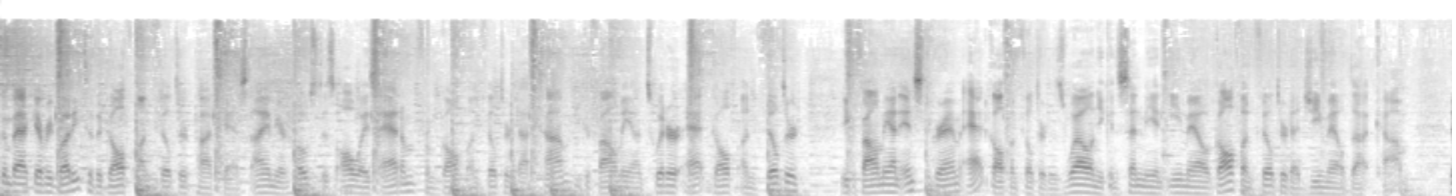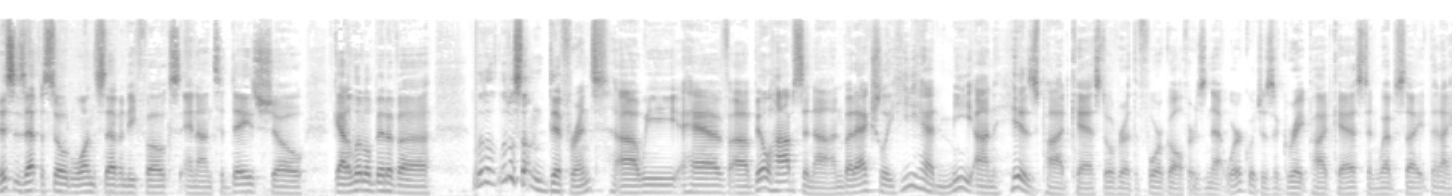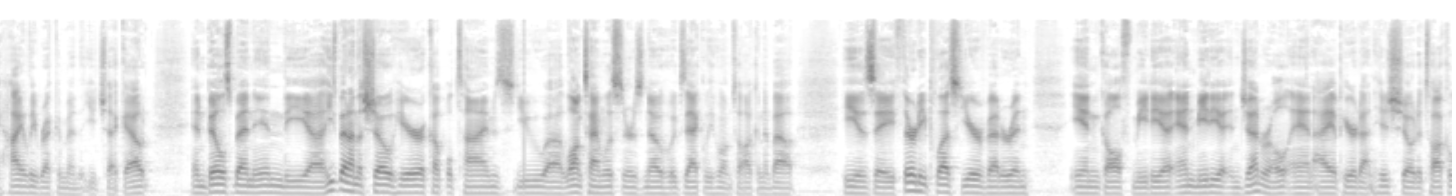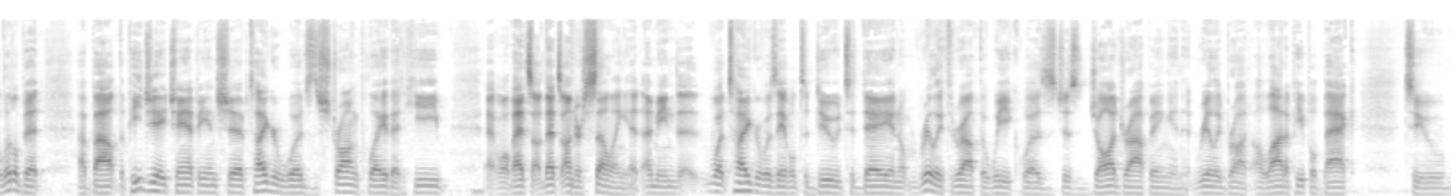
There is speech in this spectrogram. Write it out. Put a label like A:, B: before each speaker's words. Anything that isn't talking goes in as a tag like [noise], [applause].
A: Welcome back, everybody, to the Golf Unfiltered podcast. I am your host, as always, Adam from golfunfiltered.com. You can follow me on Twitter at golfunfiltered. You can follow me on Instagram at golfunfiltered as well, and you can send me an email, golfunfiltered at gmail.com. This is episode 170, folks, and on today's show, got a little bit of a little little something different. Uh, we have uh, Bill Hobson on, but actually he had me on his podcast over at the Four Golfers Network, which is a great podcast and website that I highly recommend that you check out. And Bill's been in the uh, he's been on the show here a couple times. You uh, longtime listeners know who exactly who I'm talking about. He is a 30 plus year veteran in golf media and media in general. And I appeared on his show to talk a little bit about the PGA Championship, Tiger Woods, the strong play that he well that's that's underselling it i mean what tiger was able to do today and really throughout the week was just jaw dropping and it really brought a lot of people back to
